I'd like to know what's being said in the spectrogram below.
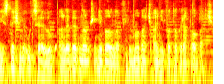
Jesteśmy u celu, ale wewnątrz nie wolno filmować ani fotografować.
